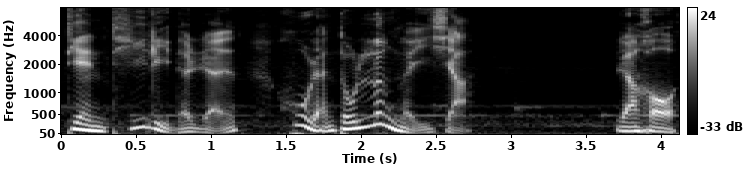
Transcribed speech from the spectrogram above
电梯里的人忽然都愣了一下，然后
